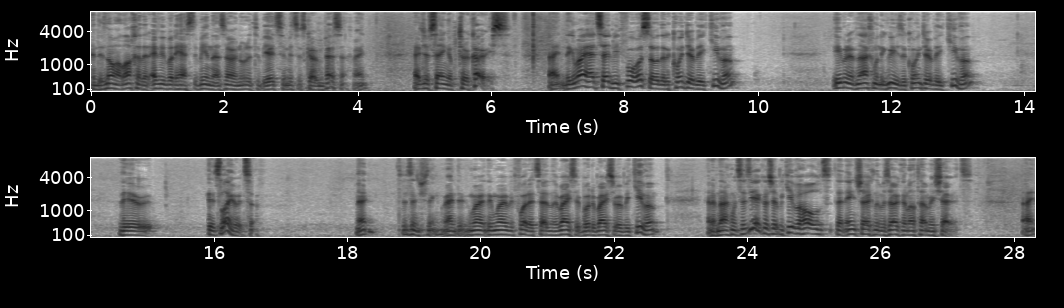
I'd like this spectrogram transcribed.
And there's no halacha that everybody has to be in the Azar in order to be Yitzhak Mitzvah's Karban Pesach, right? They're just saying of Turkaris. Right? The Gemara had said before so that according to Rabbi Akiva, even if Nachman agrees, according to Rabbi Akiva, there it's Loyhurtza. Right? So It's interesting, right? The Gemara, the Gemara before that said in the Raisa, brought the Raisa Rabbi Akiva, and if Nachman says, yeah, because Rabbi Akiva holds that ain't Shaykh Nevazark and Al Sheretz. Right?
